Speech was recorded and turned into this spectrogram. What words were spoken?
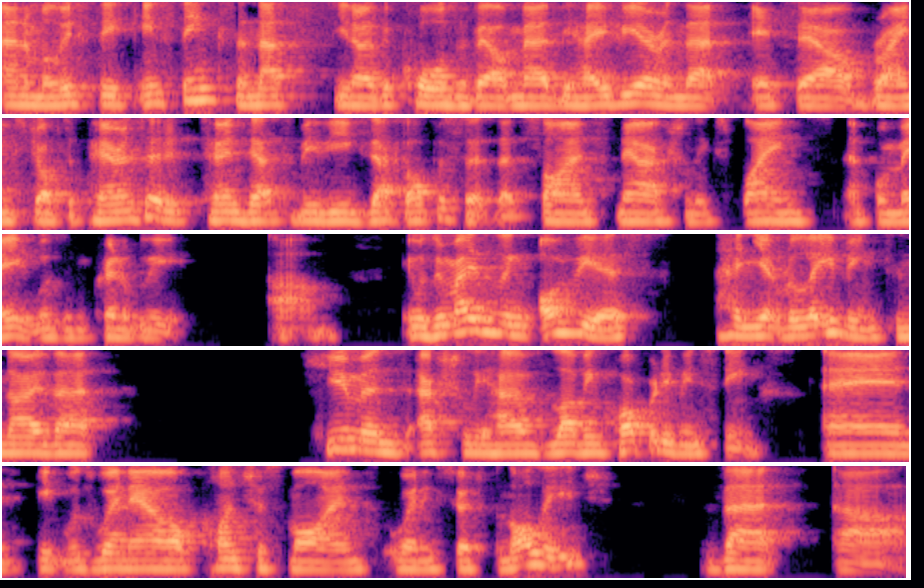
animalistic instincts and that's you know the cause of our mad behavior and that it's our brain's job to parent it. It turns out to be the exact opposite that science now actually explains and for me it was incredibly um, it was amazingly obvious and yet relieving to know that humans actually have loving cooperative instincts and it was when our conscious mind went in search for knowledge that uh,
